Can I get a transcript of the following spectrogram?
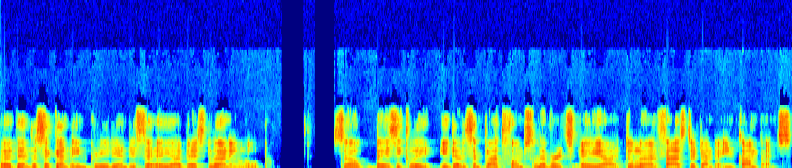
Uh, then the second ingredient is the AI based learning loop. So basically, intelligent platforms leverage AI to learn faster than the incumbents.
